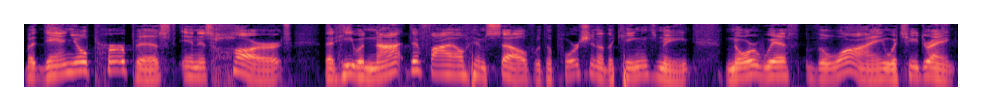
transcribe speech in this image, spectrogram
But Daniel purposed in his heart that he would not defile himself with a portion of the king's meat, nor with the wine which he drank.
